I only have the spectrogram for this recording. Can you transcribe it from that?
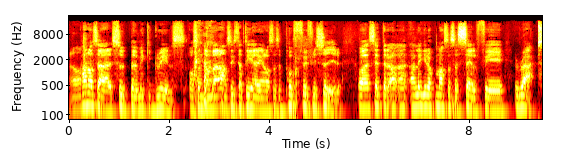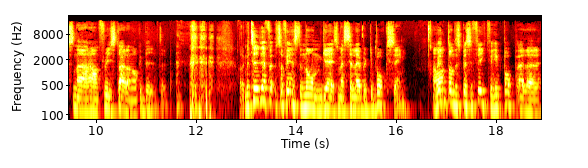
Ja. Han har så här super mycket grills och sen de där ansiktstatueringarna och så, så puffig frisyr. Och han, sätter, han, han lägger upp massa så selfie-raps när han freestylar han åker bil typ. Okej. Men tydligen så finns det någon grej som är celebrity boxing. Jag Ja. vet inte om det är specifikt för hiphop eller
